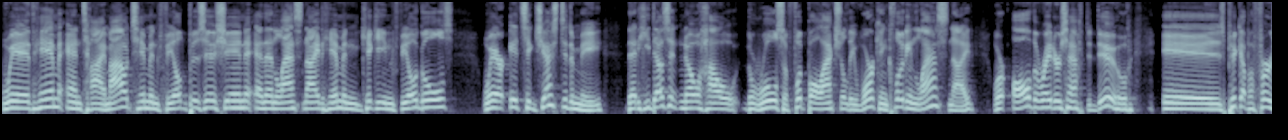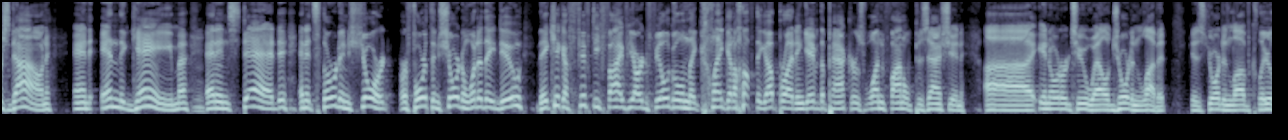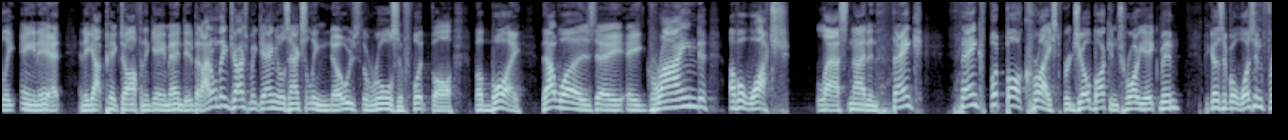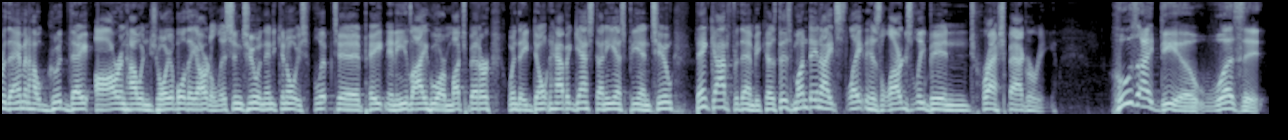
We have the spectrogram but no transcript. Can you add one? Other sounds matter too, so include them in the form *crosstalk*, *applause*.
with him and timeouts, him in field position, and then last night, him and kicking field goals, where it suggested to me that he doesn't know how the rules of football actually work, including last night, where all the Raiders have to do is pick up a first down and end the game. And instead, and it's third and short or fourth and short. And what do they do? They kick a 55 yard field goal and they clank it *laughs* off the upright and gave the Packers one final possession uh, in order to, well, Jordan Love it, because Jordan Love clearly ain't it. And he got picked off and the game ended. But I don't think Josh McDaniels actually knows the rules of football. But boy, that was a, a grind of a watch last night. And thank, thank football Christ for Joe Buck and Troy Aikman because if it wasn't for them and how good they are and how enjoyable they are to listen to, and then you can always flip to Peyton and Eli, who are much better when they don't have a guest on E ESPN2. Thank God for them because this Monday night slate has largely been trash baggery. Whose idea was it?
